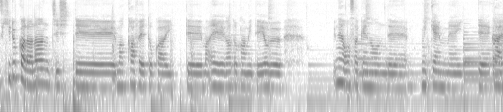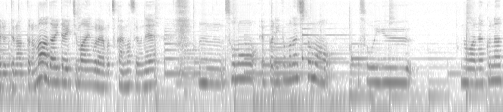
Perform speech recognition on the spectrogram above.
昼からランチして、まあ、カフェとか行って、まあ、映画とか見て夜ね、お酒飲んで2軒目行って帰るってなったらまあ大体1万円ぐらいは使えますよね。うんそのやっぱり友達とのそういうのはなくなっ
